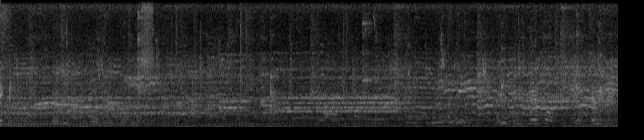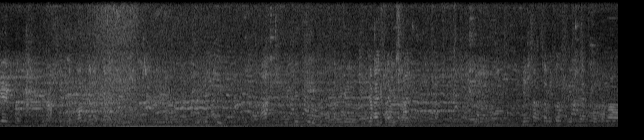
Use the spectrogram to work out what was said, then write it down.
Ng music. Kajak, dito kami sa Yan isang samiso, big tempo, saka...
